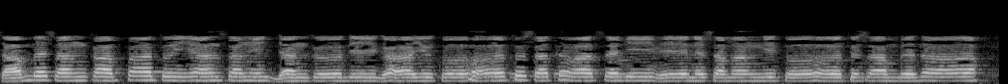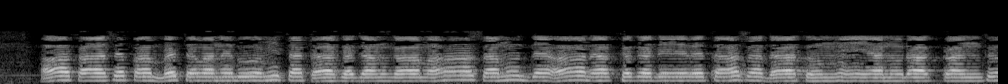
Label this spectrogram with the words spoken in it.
සම්බ සංකප්පතුයං සමිජ්ජන්තු දීඝායුකෝ හෝතු සතවස්ස ජීවේන සමංගිකෝ හෝතු සම්බදා ආකාශ පබ්බත වන භූමි තටාක ගංගා මහා සමුද්ද ආරක්ෂක දේවතා සදා තුම්හි අනුරක්කන්තු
